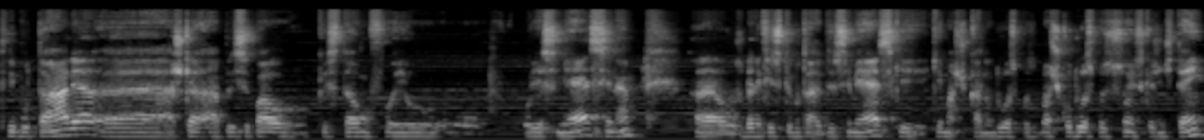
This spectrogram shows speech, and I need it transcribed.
tributária. Uh, acho que a, a, principal questão foi o, o ISMS, né? Uh, os benefícios tributários do ICMS, que, que machucaram duas, machucou duas posições que a gente tem.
